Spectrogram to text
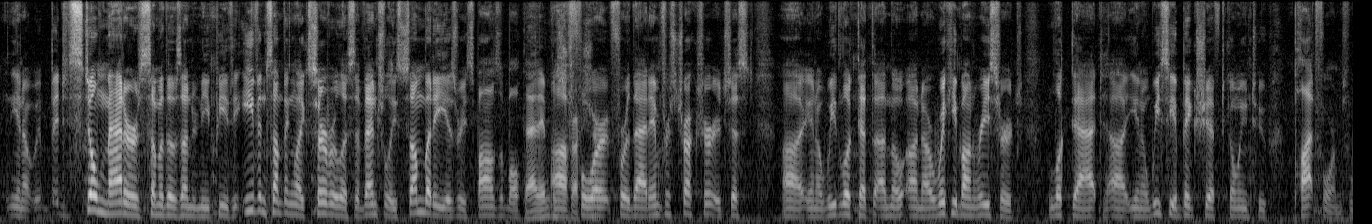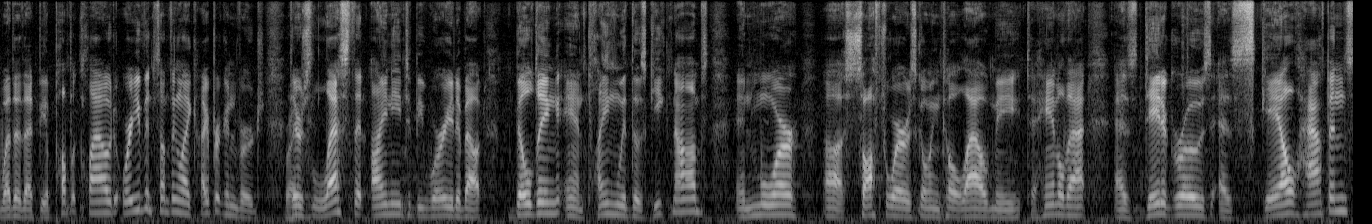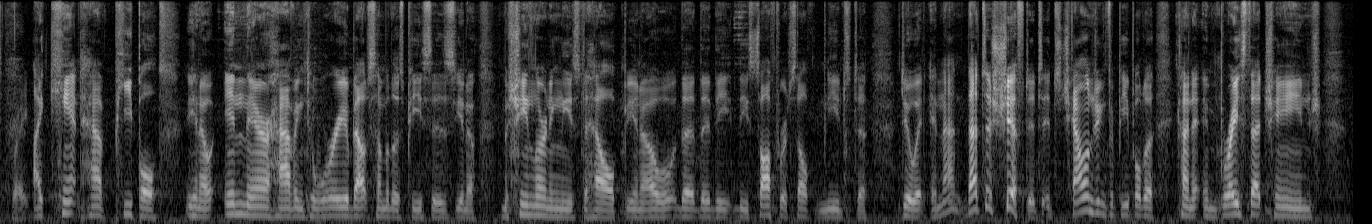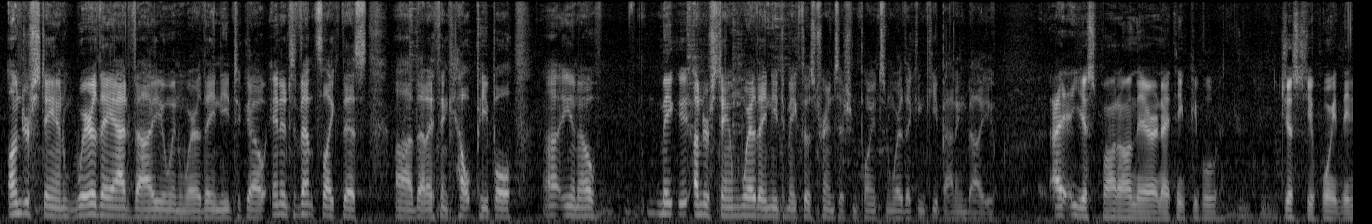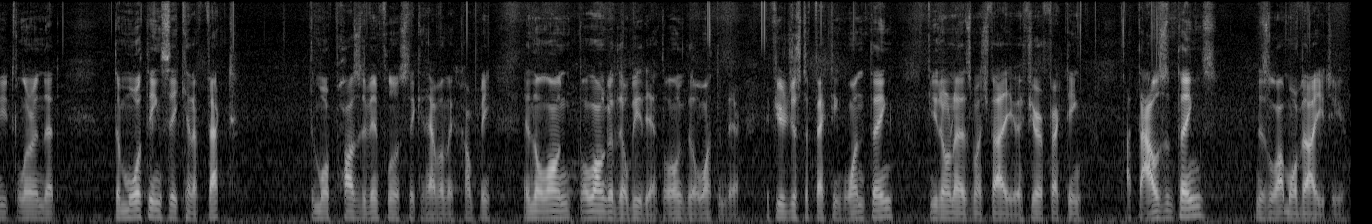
you know, but it still matters some of those underneath pieces. Even something like serverless, eventually somebody is responsible That uh, for for that infrastructure. It's just, uh, you know, we looked at the, on, the, on our Wikibon research, looked at, uh, you know, we see a big shift going to platforms, whether that be a public cloud or even something like Hyperconverge. There's less that I need to be worried about building and playing with those geek knobs, and more uh, software is going to allow me to handle that. As data grows, as scale happens, Right. I can't have people, you know, in there having to worry about some of those pieces. You know, machine learning needs to help. You know, the the, the, the software itself needs to do it, and that that's a shift. It's it's challenging for people to kind of embrace that change. Understand where they add value and where they need to go, and it's events like this uh, that I think help people, uh, you know, make understand where they need to make those transition points and where they can keep adding value. I, you're spot on there, and I think people, just to your point, they need to learn that the more things they can affect, the more positive influence they can have on the company, and the, long, the longer they'll be there, the longer they'll want them there. If you're just affecting one thing, you don't have as much value. If you're affecting a thousand things, there's a lot more value to you.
